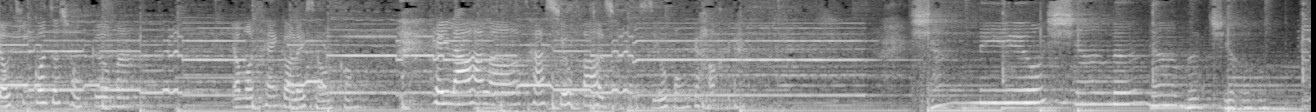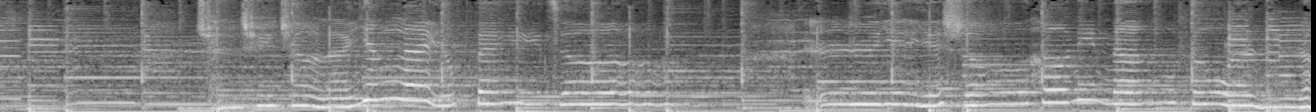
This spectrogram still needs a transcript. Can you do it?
有聽過這首歌嗎？有冇聽過呢首歌？嘿啦 hello，叉燒包小鳳教嘅。想你，我想了那么久，春去秋来，雁来又飞走，守候你那份温柔，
